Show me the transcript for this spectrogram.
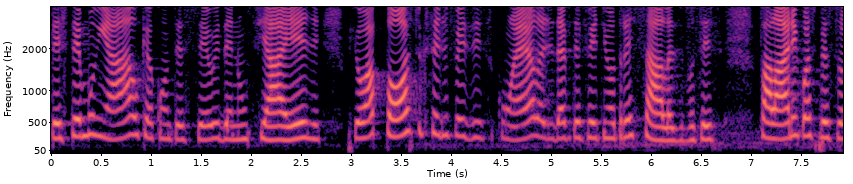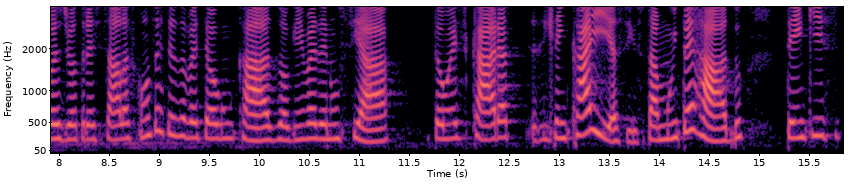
testemunhar o que aconteceu e denunciar ele. Porque eu aposto que se ele fez isso com ela, ele deve ter feito em outras salas. E vocês falarem com as pessoas de outras salas, com certeza vai ter algum caso, alguém vai denunciar. Então esse cara, ele tem que cair, assim, isso está muito errado. Tem que se-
